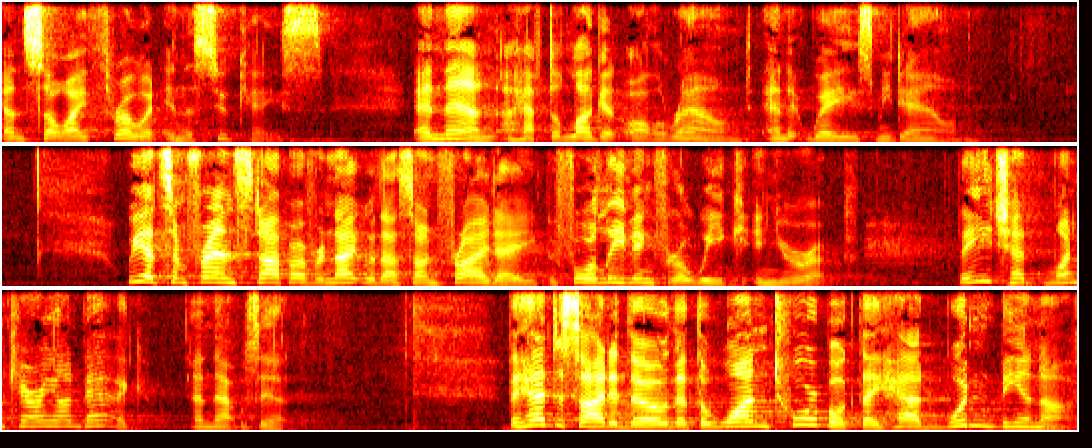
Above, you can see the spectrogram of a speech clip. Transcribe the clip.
and so I throw it in the suitcase. And then I have to lug it all around, and it weighs me down. We had some friends stop overnight with us on Friday before leaving for a week in Europe. They each had one carry on bag, and that was it. They had decided, though, that the one tour book they had wouldn't be enough,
